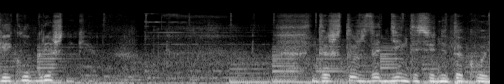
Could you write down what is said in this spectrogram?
Гей-клуб грешники. Да что ж за день ты сегодня такой?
